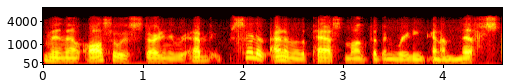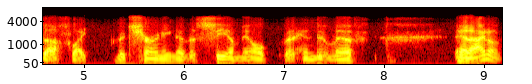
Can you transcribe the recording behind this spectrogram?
and I also was starting to re- I've sort of I don't know the past month I've been reading kind of myth stuff like the churning of the sea of milk, the Hindu myth. And I don't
